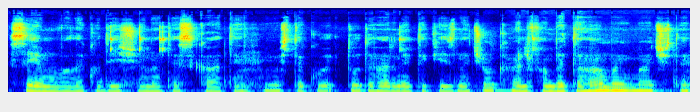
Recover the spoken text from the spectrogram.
символи, куди що натискати. Ось таку, тут гарний такий значок альфа, бета, гамма, як бачите.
